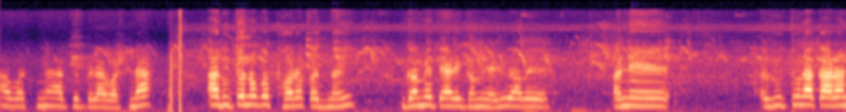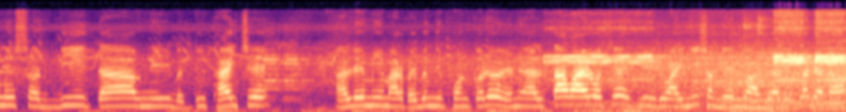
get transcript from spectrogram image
આ વર્ષના કે પેલા વર્ષના, આ ઋતુનો કોઈ ફરક જ નહીં. ગમે ત્યારે ગમે એડું આવે. અને ઋતુના કારણે શરદી, તાવ ને એ બધું થાય છે. હાલે મેં મારા ભાઈબંધને ફોન કર્યો. એને હાલ તાવ આવેલો છે, એટલે આવી નહીં શકે. તો આપણે એકલા બેઠા.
